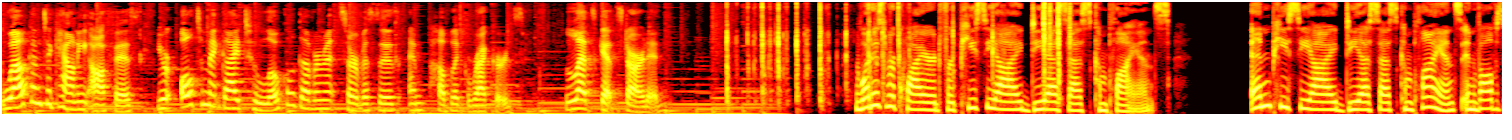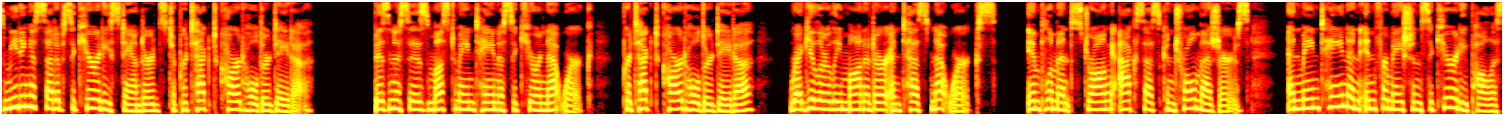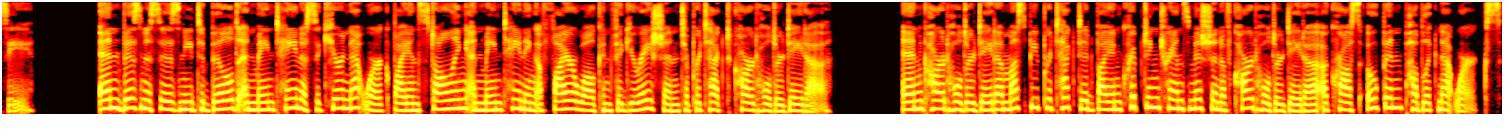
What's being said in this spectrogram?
Welcome to County Office, your ultimate guide to local government services and public records. Let's get started. What is required for PCI DSS compliance? NPCI DSS compliance involves meeting a set of security standards to protect cardholder data. Businesses must maintain a secure network, protect cardholder data, regularly monitor and test networks, implement strong access control measures, and maintain an information security policy. N businesses need to build and maintain a secure network by installing and maintaining a firewall configuration to protect cardholder data. N cardholder data must be protected by encrypting transmission of cardholder data across open public networks.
